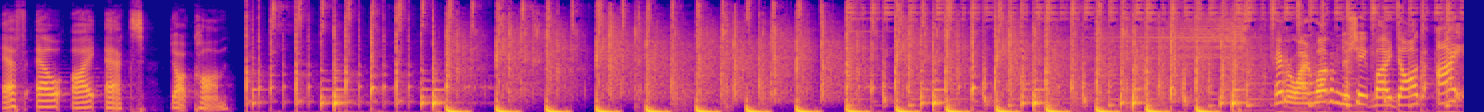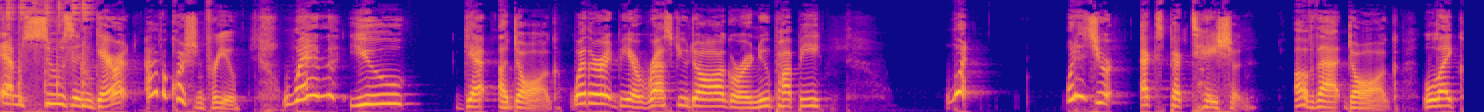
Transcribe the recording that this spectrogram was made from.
F L I X.com. Hey everyone, welcome to Shaped by Dog. I am Susan Garrett. I have a question for you. When you get a dog, whether it be a rescue dog or a new puppy, what what is your expectation of that dog? Like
